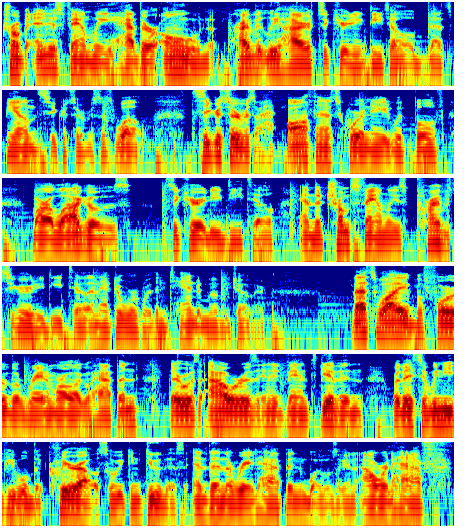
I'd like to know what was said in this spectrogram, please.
Trump and his family have their own privately hired security detail that's beyond the Secret Service as well. The Secret Service often has to coordinate with both Mar-a-Lago's security detail and the Trump's family's private security detail, and they have to work with in tandem of each other. That's why before the random Mar-a-Lago happened, there was hours in advance given where they said we need people to clear out so we can do this. And then the raid happened. What was like an hour and a half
